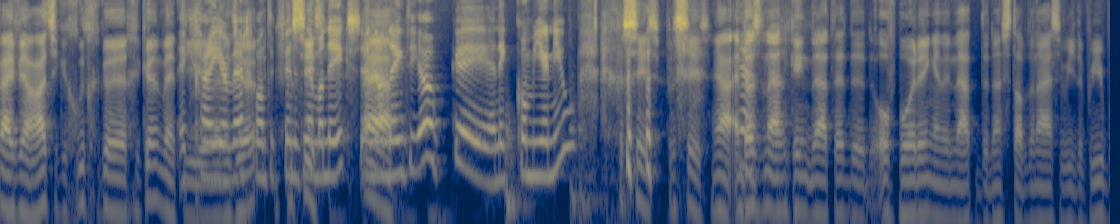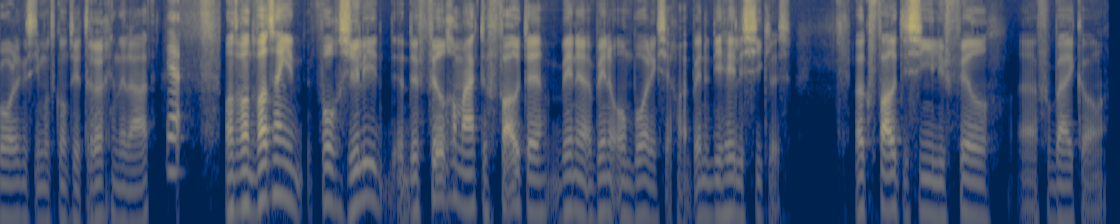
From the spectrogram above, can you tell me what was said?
vijf jaar hartstikke goed ge- gekund met die Ik ga eh, hier weg, want ik vind Precies. het helemaal niks. En Ja, ja. dan denkt hij, oké, en ik kom hier nieuw. Precies, precies. Ja, en Ja. dat is dan eigenlijk inderdaad hè, de, de offboarding. En inderdaad, de, de stap daarna is weer de reboarding. Dus iemand komt weer terug, inderdaad. Ja. Want, want wat zijn je, volgens jullie de, de veelgemaakte fouten binnen, binnen onboarding, zeg maar, binnen die hele cyclus? Welke fouten zien jullie veel eh, voorbij komen?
